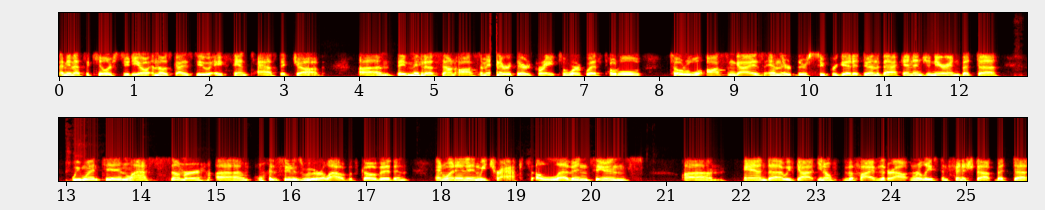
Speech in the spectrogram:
I mean, that's a killer studio, and those guys do a fantastic job. Um, they've made us sound awesome, and they're they're great to work with. Total total awesome guys, and they're they're super good at doing the back end engineering. But uh, we went in last summer um, as soon as we were allowed with COVID, and and went in and we tracked 11 tunes. Um, and uh, we've got you know the five that are out and released and finished up, but uh,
